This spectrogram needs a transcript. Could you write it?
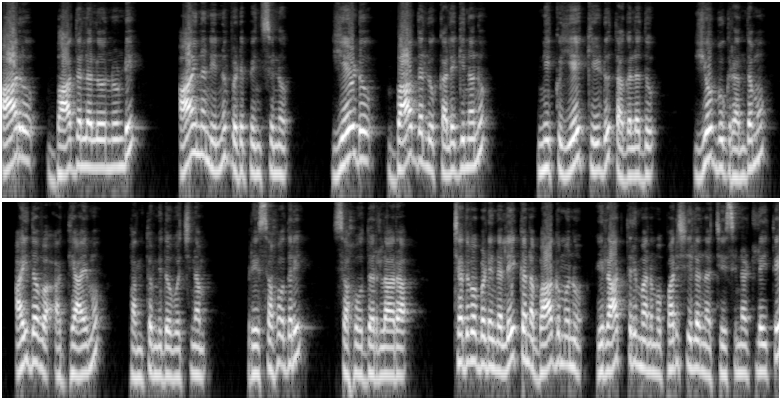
ఆరు బాధలలో నుండి ఆయన నిన్ను విడిపించును. ఏడు బాధలు కలిగినను నీకు ఏ కీడు తగలదు. యోబు గ్రంథము ఐదవ అధ్యాయము పంతొమ్మిదవ వచనం. ప్రియ సహోదరి సహోదరులారా చదవబడిన లేఖన భాగమును ఈ రాత్రి మనము పరిశీలన చేసినట్లయితే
